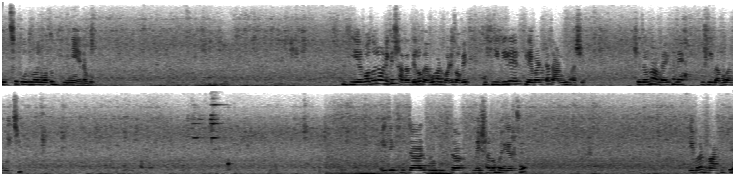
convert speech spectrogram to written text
হচ্ছে পরিমাণ মতো ঘি নিয়ে নেব। ঘিয়ের বদলে অনেকে সাদা তেলও ব্যবহার করে তবে ঘি দিলে এর ফ্লেভারটা দারুণ আসে। সেজন্য আমরা এখানে ঘি ব্যবহার করছি। এই যে ঘিটা আর গুঁড়ো দুধটা মেশানো হয়ে গেছে। এবার বাটিতে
